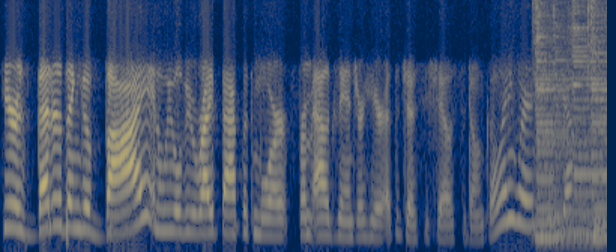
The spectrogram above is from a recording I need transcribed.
Here is Better Than Goodbye, and we will be right back with more from Alexandra here at the Josie Show. So don't go anywhere. Here we go.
